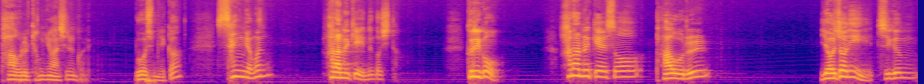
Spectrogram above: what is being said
바울을 격려하시는 거예요. 무엇입니까? 생명은 하나님께 있는 것이다. 그리고 하나님께서 바울을 여전히 지금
